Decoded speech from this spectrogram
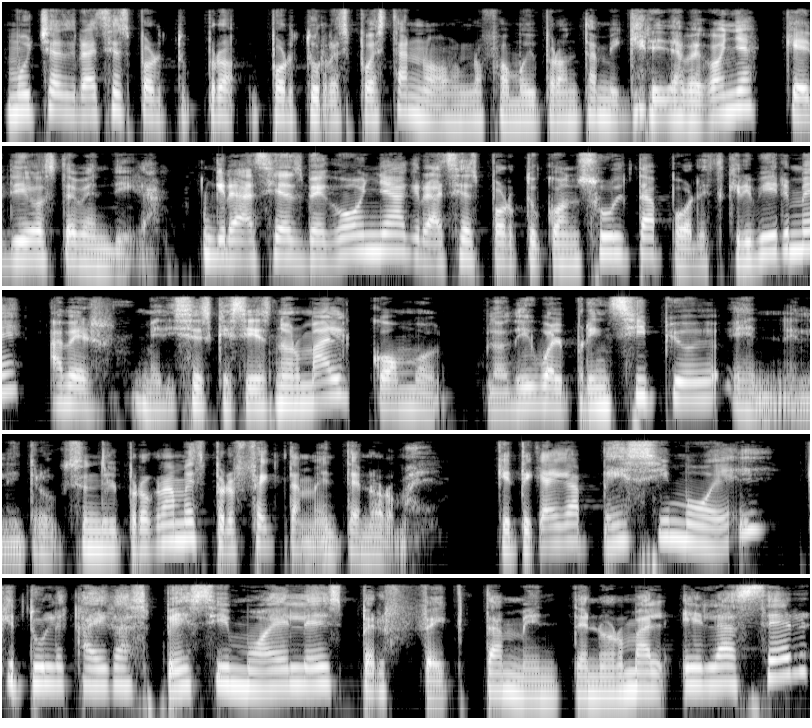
Muchas gracias por tu, por tu respuesta. No, no fue muy pronta, mi querida Begoña. Que Dios te bendiga. Gracias, Begoña. Gracias por tu consulta, por escribirme. A ver, me dices que si es normal, como lo digo al principio, en la introducción del programa, es perfectamente normal. Que te caiga pésimo él, que tú le caigas pésimo a él es perfectamente normal. El hacer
